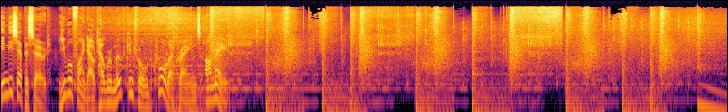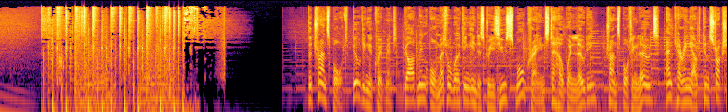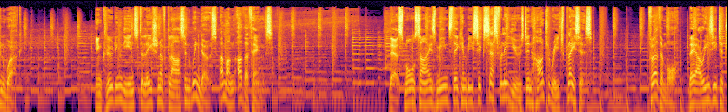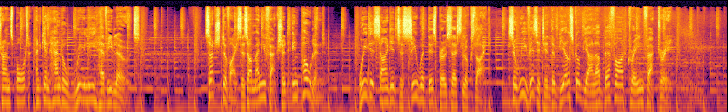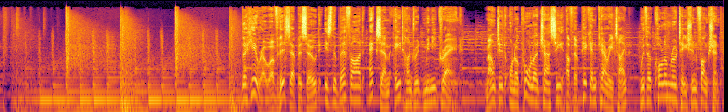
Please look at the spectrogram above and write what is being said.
In this episode, you will find out how remote-controlled crawler cranes are made. The transport, building equipment, gardening or metalworking industries use small cranes to help when loading, transporting loads and carrying out construction work, including the installation of glass and windows, among other things. Their small size means they can be successfully used in hard-to-reach places. Furthermore, they are easy to transport and can handle really heavy loads. Such devices are manufactured in Poland we decided to see what this process looks like, so we visited the Bielsko-Biała Befard crane factory. The hero of this episode is the Befard XM800 mini crane, mounted on a crawler chassis of the pick and carry type with a column rotation function.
